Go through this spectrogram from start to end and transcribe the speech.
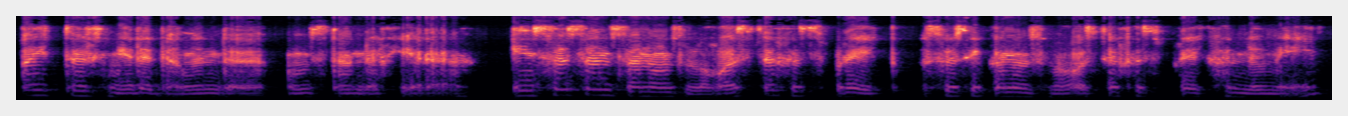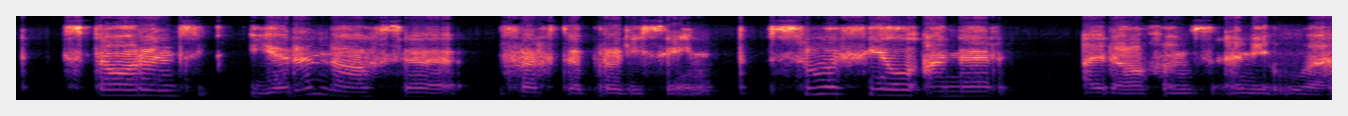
uiters mededingende omstandighede. En soos ons in ons laaste gesprek, soos ek in ons laaste gesprek genoem het, staar ons hedendaagse vrugteprodusent soveel ander uitdagings in die oë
